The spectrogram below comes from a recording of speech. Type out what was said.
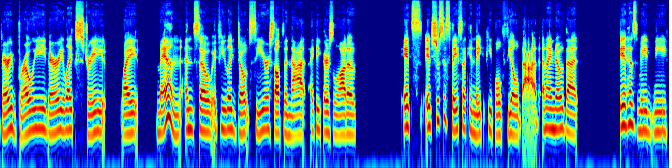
very broy, very like straight white man. And so if you like don't see yourself in that, I think there's a lot of it's it's just a space that can make people feel bad. And I know that it has made me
